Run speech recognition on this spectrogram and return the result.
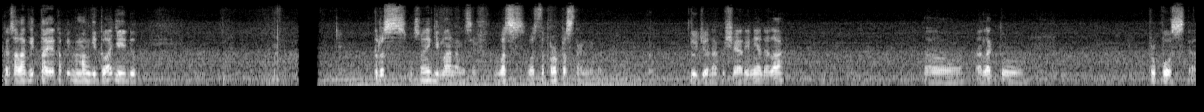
Bukan salah kita ya tapi memang gitu aja hidup. Terus maksudnya gimana nih? What's what's the purpose then gitu? Tujuan aku share ini adalah uh, I'd like to propose that.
